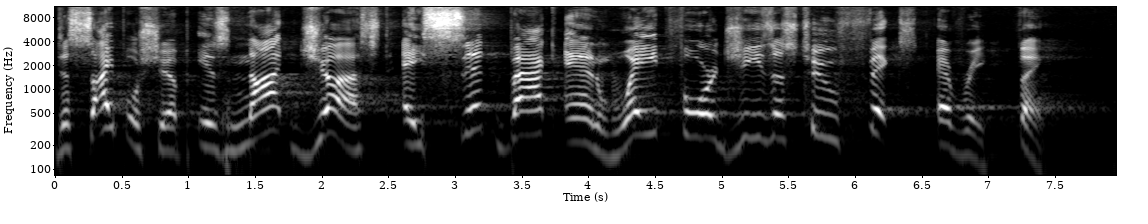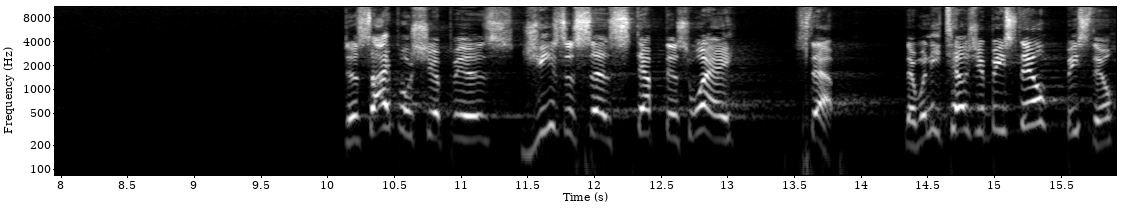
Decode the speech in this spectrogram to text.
Discipleship is not just a sit back and wait for Jesus to fix everything. Discipleship is Jesus says, step this way, step. Now, when he tells you be still, be still.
